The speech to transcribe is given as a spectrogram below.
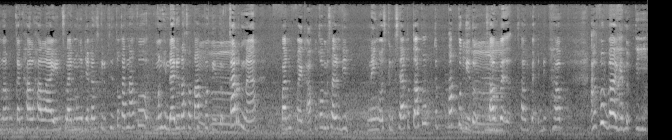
melakukan hal-hal lain selain mengerjakan skripsi itu karena aku menghindari rasa takut itu karena fun fact aku kalau misalnya di nengok skripsi aku tuh aku ketakut gitu. Sampai sampai di tahap apa bah gitu. Anti.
